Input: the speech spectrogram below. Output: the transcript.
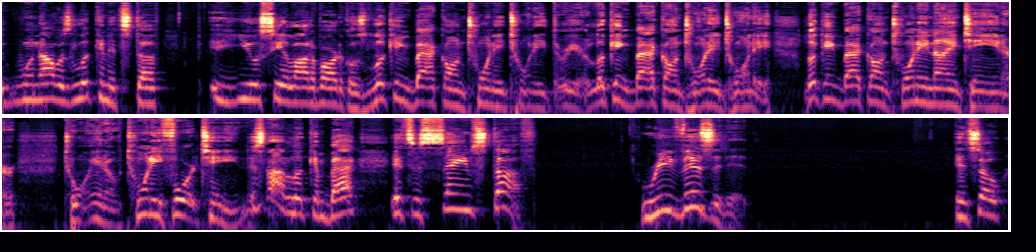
when I was looking at stuff, you'll see a lot of articles looking back on 2023 or looking back on 2020, looking back on 2019 or you know 2014. It's not looking back; it's the same stuff. Revisit it. And so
